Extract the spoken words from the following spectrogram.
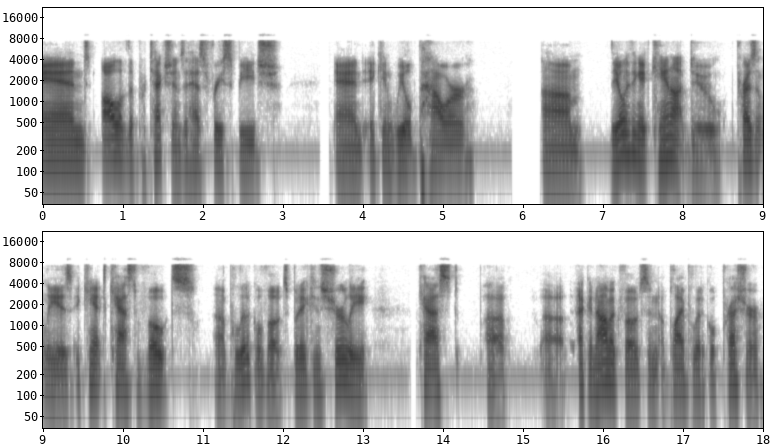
and all of the protections. It has free speech and it can wield power. Um, the only thing it cannot do presently is it can't cast votes, uh, political votes, but it can surely cast uh, uh, economic votes and apply political pressure.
